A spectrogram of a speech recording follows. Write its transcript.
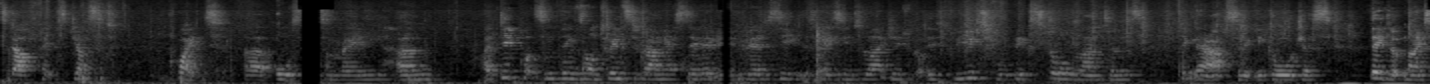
stuff, it's just quite uh, awesome, really. Um, I did put some things onto Instagram yesterday. I don't know if you'll be able to see because it's facing to light. We've got these beautiful big storm lanterns. I think they're absolutely gorgeous. They'd look nice,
